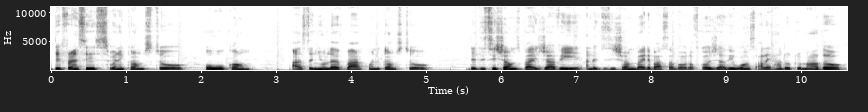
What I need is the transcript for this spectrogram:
differences when it comes to who will come as the new left back, when it comes to the decisions by Xavi and the decision by the Barca board. Of course, Xavi wants Alejandro Grimaldo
